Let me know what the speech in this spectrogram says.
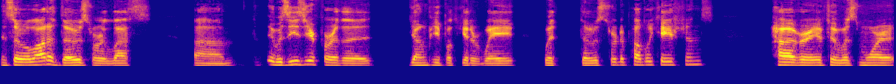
And so a lot of those were less, um, it was easier for the young people to get away with those sort of publications. However, if it was more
